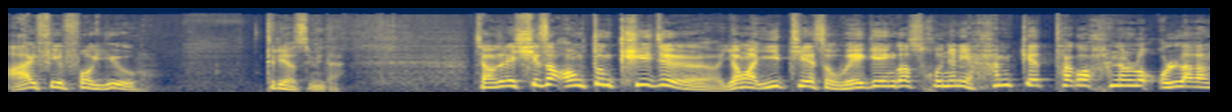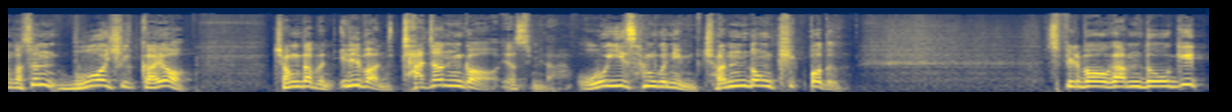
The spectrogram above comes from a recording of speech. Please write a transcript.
I Feel For You 드렸습니다. 자, 오늘의 시사 엉뚱 퀴즈. 영화 E.T.에서 외계인과 소년이 함께 타고 하늘로 올라간 것은 무엇일까요? 정답은 1번 자전거였습니다. 5239님 전동 킥보드. 스필버그 감독이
